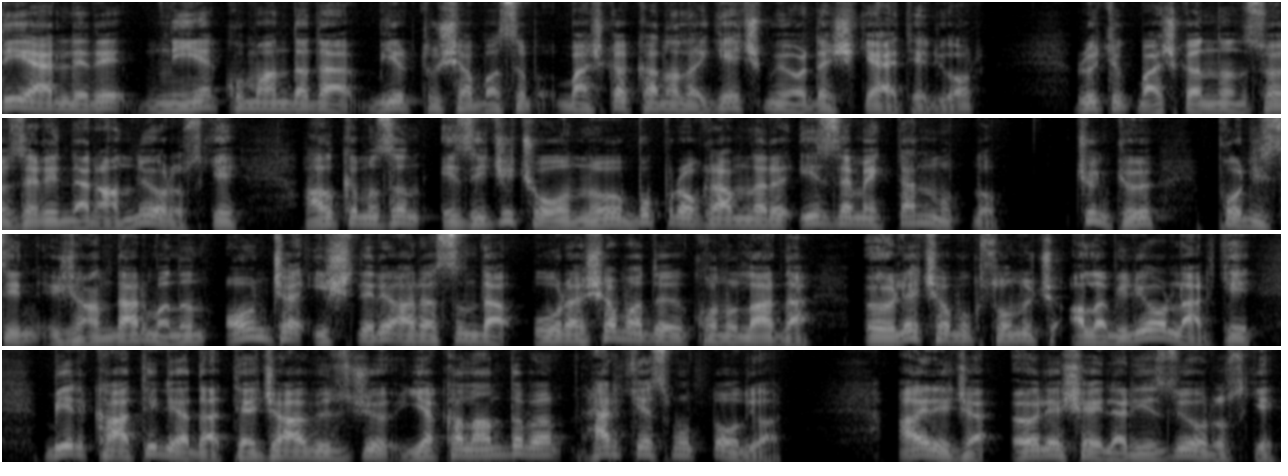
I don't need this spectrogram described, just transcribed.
Diğerleri niye kumandada bir tuşa basıp başka kanala geçmiyor da şikayet ediyor? Rütük Başkanı'nın sözlerinden anlıyoruz ki halkımızın ezici çoğunluğu bu programları izlemekten mutlu. Çünkü polisin, jandarmanın onca işleri arasında uğraşamadığı konularda öyle çabuk sonuç alabiliyorlar ki bir katil ya da tecavüzcü yakalandı mı herkes mutlu oluyor. Ayrıca öyle şeyler izliyoruz ki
